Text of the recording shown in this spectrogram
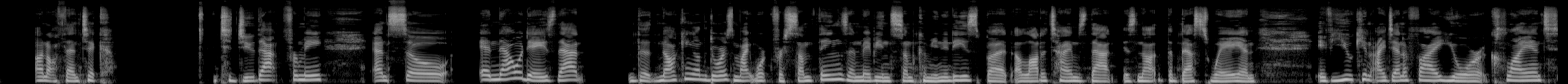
unauthentic to do that for me. And so, and nowadays that the knocking on the doors might work for some things and maybe in some communities, but a lot of times that is not the best way. And if you can identify your client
